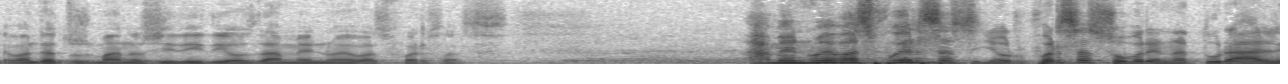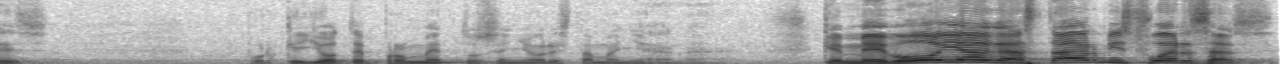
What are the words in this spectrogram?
Levanta tus manos y di, Dios, dame nuevas fuerzas. Dame nuevas fuerzas, Señor, fuerzas sobrenaturales. Porque yo te prometo, Señor, esta mañana, que me voy a gastar mis fuerzas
